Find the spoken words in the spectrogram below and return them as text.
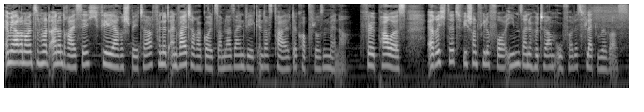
Im Jahre 1931, vier Jahre später, findet ein weiterer Goldsammler seinen Weg in das Tal der kopflosen Männer. Phil Powers errichtet, wie schon viele vor ihm, seine Hütte am Ufer des Flat Rivers.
